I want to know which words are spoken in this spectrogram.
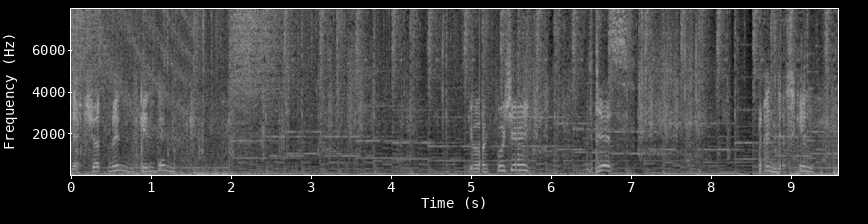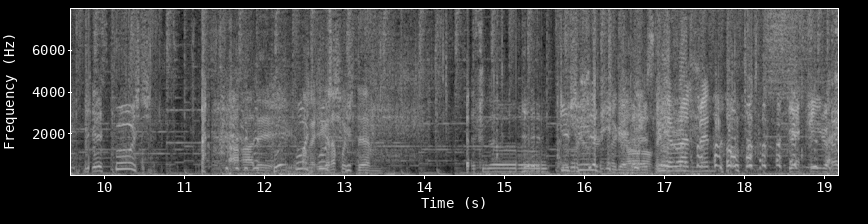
Just shot, man. Kill them. Good. Push it. Yes. And just kill. Yes, push. Ah, they. Wait, push, okay, you gotta push. push them. Let's go. Push. Okay, Oh, let's okay. run, man. yeah, he run.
